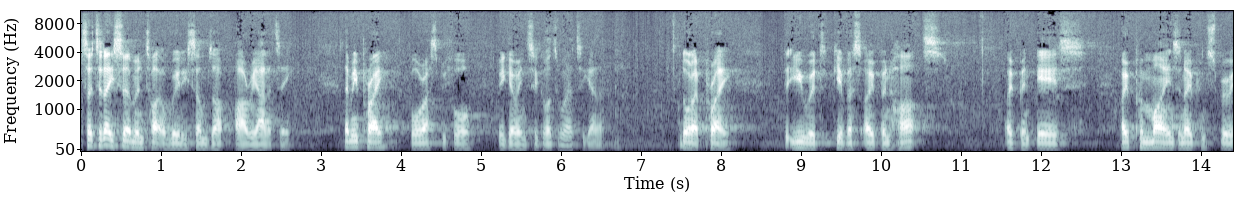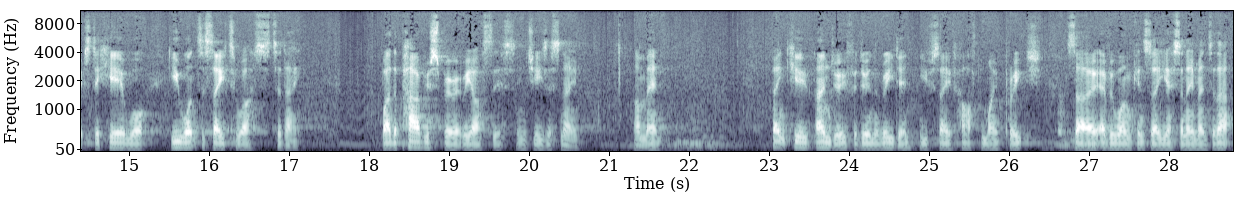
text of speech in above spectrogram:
so today's sermon title really sums up our reality. Let me pray for us before we go into God's word together. Lord, I pray that you would give us open hearts, open ears, open minds, and open spirits to hear what you want to say to us today. By the power of your Spirit, we ask this in Jesus' name. Amen. Thank you, Andrew, for doing the reading. You've saved half of my preach, so everyone can say yes and amen to that.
